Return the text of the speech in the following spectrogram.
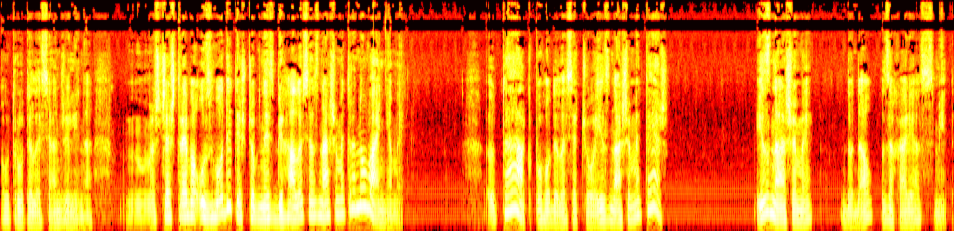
утрутилася Анджеліна. Ще ж треба узгодити, щоб не збігалося з нашими тренуваннями. Так, погодилася Чо, і з нашими теж. І з нашими, додав Захаріас Сміт.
